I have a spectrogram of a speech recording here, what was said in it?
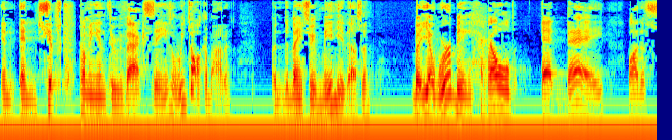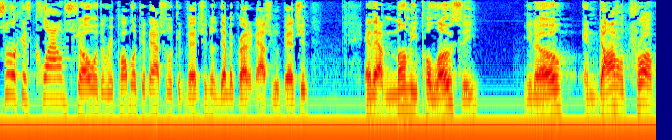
and, and chips coming in through vaccines. We talk about it, but the mainstream media doesn't. But yet we're being held at bay by the circus clown show of the Republican National Convention and the Democratic National Convention and that mummy Pelosi, you know, and Donald Trump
